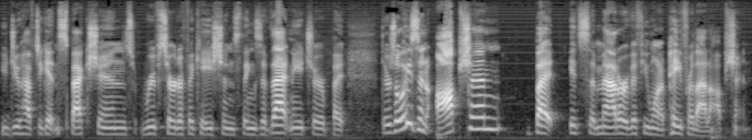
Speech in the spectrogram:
you do have to get inspections, roof certifications, things of that nature. But there's always an option. But it's a matter of if you want to pay for that option.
